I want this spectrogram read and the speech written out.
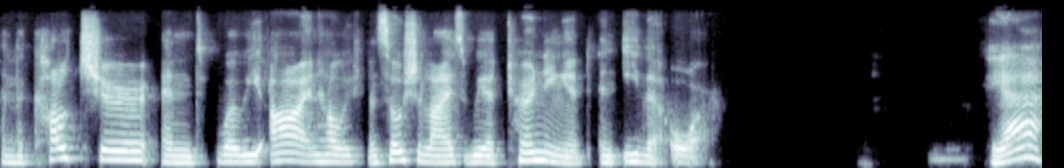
and the culture and where we are and how we've been socialized. We are turning it in either or. Yeah.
